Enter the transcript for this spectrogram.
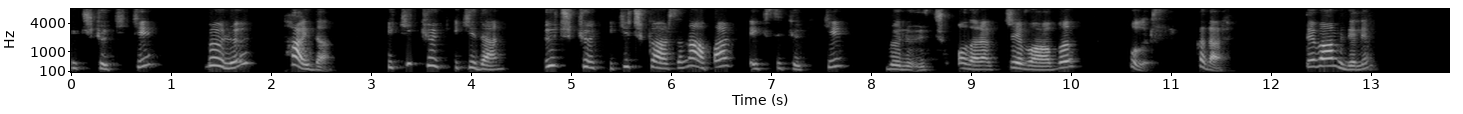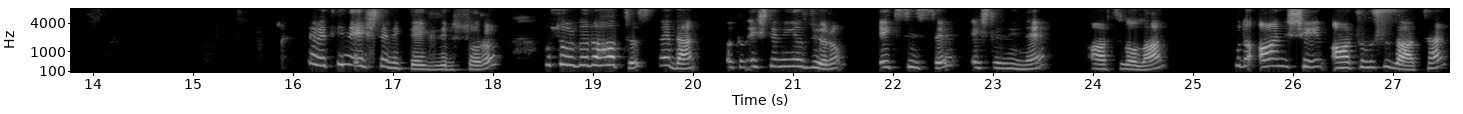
3 kök 2 bölü payda. 2 kök 2'den 3 kök 2 çıkarsa ne yapar? Eksi kök 2 bölü 3 olarak cevabı buluruz. Bu kadar. Devam edelim. Evet yine eşlenikle ilgili bir soru. Bu soruda rahatız. Neden? Bakın eşleniği yazıyorum. Eksi ise eşleniğine artılı olan. Bu da aynı şeyin artılısı zaten.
